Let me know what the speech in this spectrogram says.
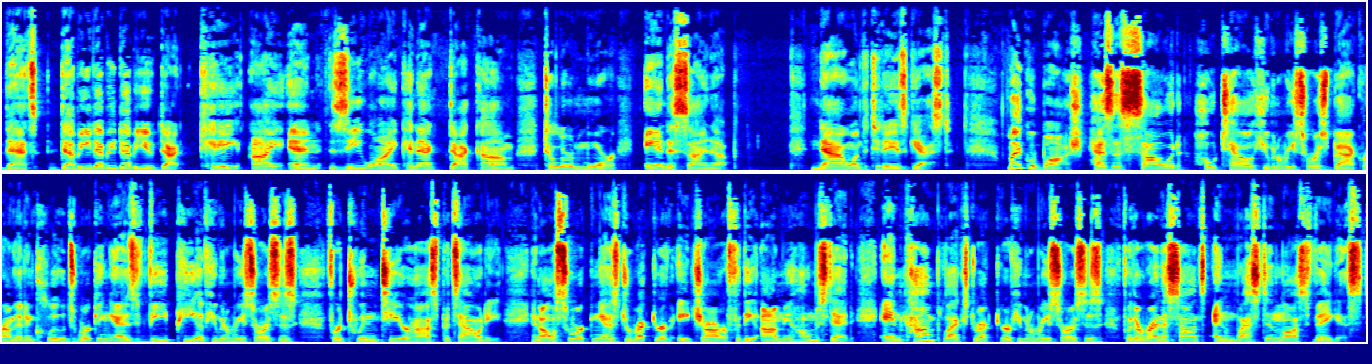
That's www.kinzyconnect.com to learn more and to sign up. Now on to today's guest. Michael Bosch has a solid hotel human resource background that includes working as VP of Human Resources for Twin Tier Hospitality and also working as Director of HR for the Omni Homestead and Complex Director of Human Resources for the Renaissance and Westin Las Vegas.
